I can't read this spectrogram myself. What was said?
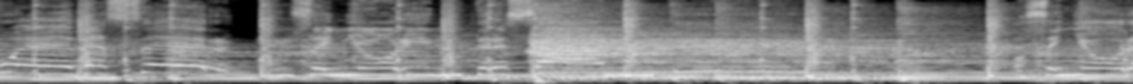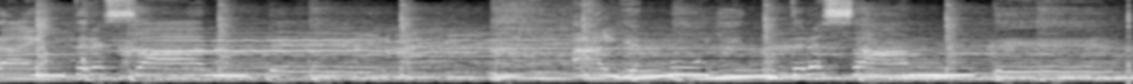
puedes ser un señor interesante. O señora interesante. Alguien muy interesante.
